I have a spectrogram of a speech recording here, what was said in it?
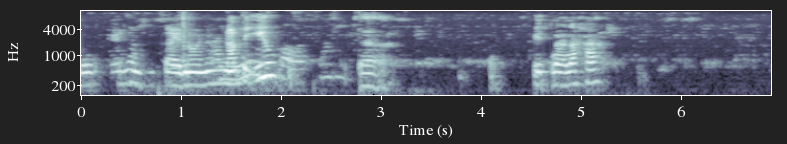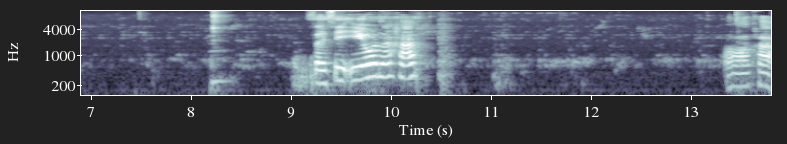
อเคนั่นใส่หน่อยนะน้ำซีอิ๊วโอซ่าอ่าปิดหน่อยนะคะ ใส่ซีอิ๊วนะคะ อ๋อค่ะ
